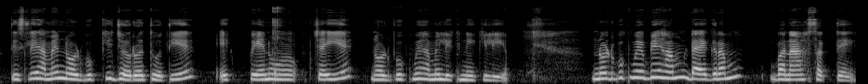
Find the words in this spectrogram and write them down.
तो इसलिए हमें नोटबुक की ज़रूरत होती है एक पेन हो चाहिए नोटबुक में हमें लिखने के लिए। नोटबुक में भी हम डायग्राम बना सकते हैं।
